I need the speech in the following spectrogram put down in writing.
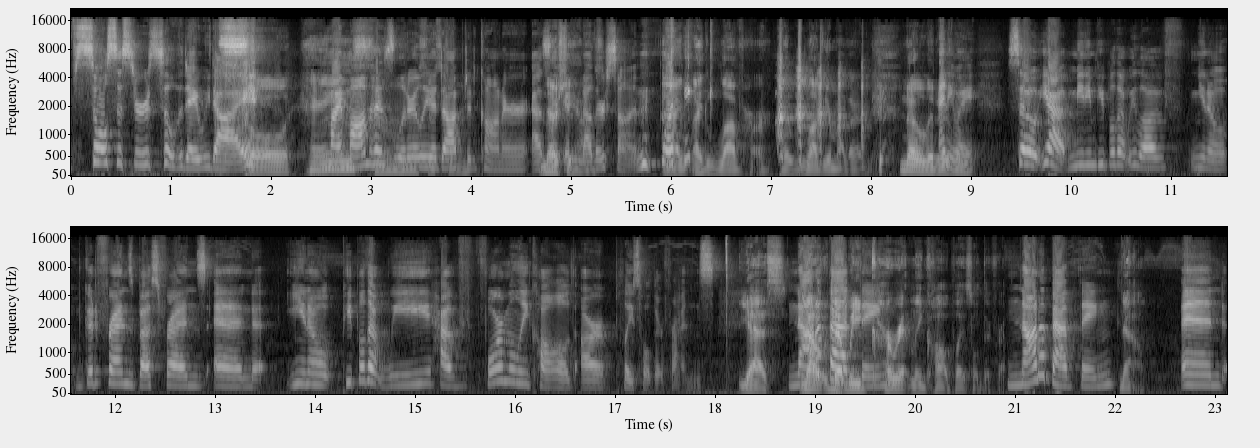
soul sisters till the day we die. Soul- hey, my mom has literally sister. adopted Connor as No, like she has. another son. Like, I, I love her i love your mother no literally anyway, so yeah, meeting people that we love, you know, good friends, best friends, and you know, people that we have formally called our placeholder friends. yes Not no a that we thing. currently call placeholder friend Not a bad thing. no and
